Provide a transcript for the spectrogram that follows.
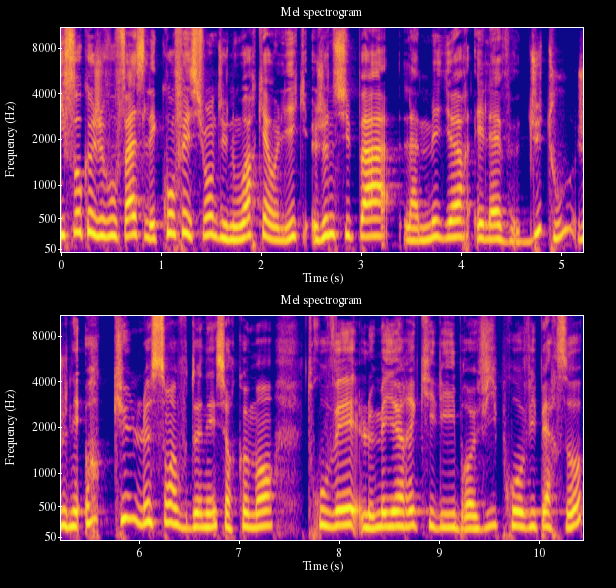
Il faut que je vous fasse les confessions d'une workaholic. Je ne suis pas la meilleure élève du tout. Je n'ai aucune leçon à vous donner sur comment trouver le meilleur équilibre vie pro, vie perso,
